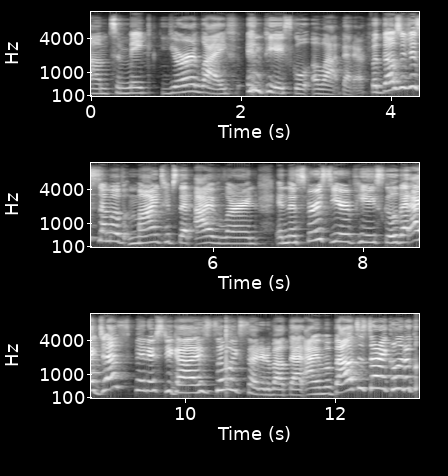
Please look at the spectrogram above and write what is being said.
um, to make your life in PA school a lot better. But those are just some of my tips that I've learned in this first year of PA school that I just finished you guys. So excited about that. I am about to start clinicals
